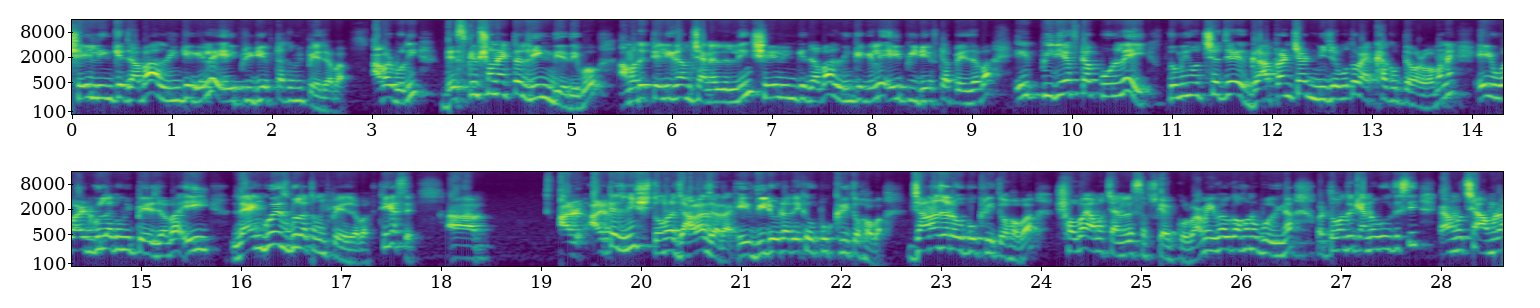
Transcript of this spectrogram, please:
সেই লিঙ্কে যাবা লিঙ্কে গেলে এই পিডিএফটা তুমি পেয়ে যাবা। আবার বলি ডেসক্রিপশনে একটা লিঙ্ক দিয়ে দিব। আমাদের টেলিগ্রাম চ্যানেলের লিঙ্ক সেই লিঙ্কে যাবা লিঙ্কে গেলে এই পিডিএফটা পেয়ে যাবা। এই পিডিএফটা পড়লেই তুমি হচ্ছে যে গ্রাফ অ্যান্ড চার্ট নিজের মতো মতো ব্যাখ্যা করতে পারবা। মানে এই ওয়ার্ডগুলো তুমি পেয়ে যাবা, এই ল্যাঙ্গুয়েজগুলো তুমি পেয়ে যাবা, ঠিক আছে? আর আরেকটা জিনিস, তোমরা যারা যারা এই ভিডিওটা দেখে উপকৃত হবা, যারা যারা উপকৃত হবা, সবাই আমার চ্যানেলে সাবস্ক্রাইব করব। আমি এইভাবে কখনো বলি না বাট তোমাদের কেন বলতেছি? কারণ হচ্ছে আমরা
